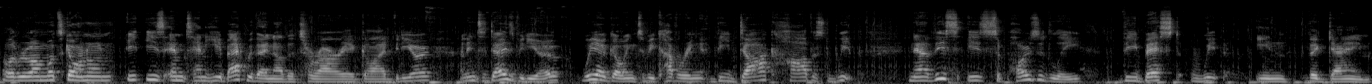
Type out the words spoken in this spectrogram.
Hello everyone, what's going on? It is MTEN here back with another Terraria guide video and in today's video we are going to be covering the Dark Harvest Whip. Now this is supposedly the best whip in the game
